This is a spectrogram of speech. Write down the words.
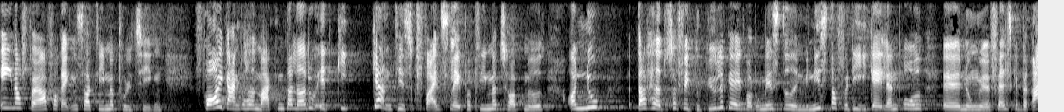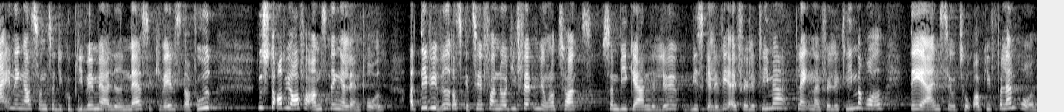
41 forringelser af klimapolitikken. Forrige gang, du havde magten, der lavede du et gigantisk fejlslag på klimatopmødet. Og nu der havde, så fik du Gyllegate, hvor du mistede en minister, fordi I gav landbruget øh, nogle øh, falske beregninger, sådan, så de kunne blive ved med at lede en masse kvælstof ud. Nu står vi over for omstilling af landbruget. Og det vi ved, der skal til for at nå de 5 millioner tons, som vi gerne vil løbe, vi skal levere ifølge klimaplanen og ifølge Klimarådet, det er en CO2-afgift på landbruget.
